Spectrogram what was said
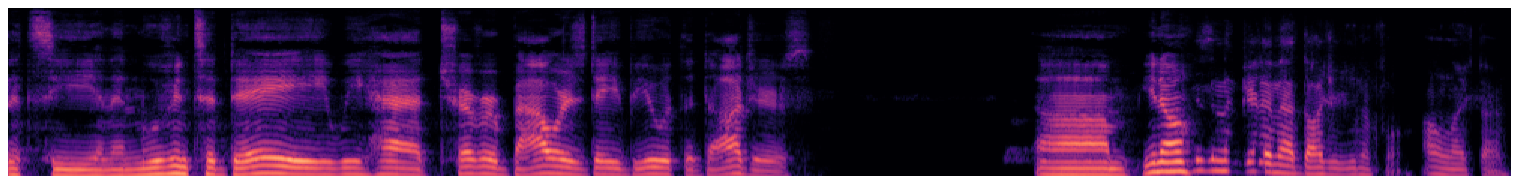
Let's see. And then moving today, we had Trevor Bauer's debut with the Dodgers. Um, you know, doesn't it good in that Dodger uniform. I don't like that.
